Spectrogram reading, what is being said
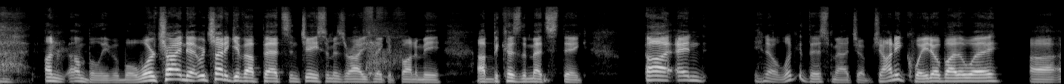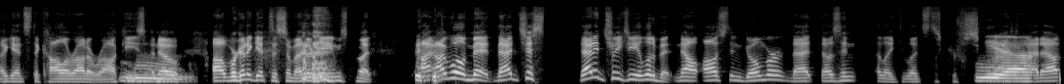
un- unbelievable. We're trying to we're trying to give up bets, and Jason Mizrahi's making fun of me uh, because the Mets stink. Uh, and you know, look at this matchup. Johnny Cueto, by the way, uh, against the Colorado Rockies. I know uh, we're gonna get to some other games, but I, I will admit that just that intrigues me a little bit. Now, Austin Gomber, that doesn't like let's sc- scratch Yeah. that out.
